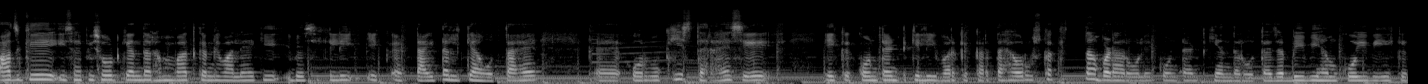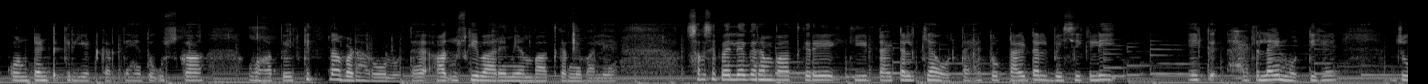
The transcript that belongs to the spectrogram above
आज के इस एपिसोड के अंदर हम बात करने वाले हैं कि बेसिकली एक टाइटल क्या होता है और वो किस तरह से एक कंटेंट के लिए वर्क करता है और उसका कितना बड़ा रोल एक कंटेंट के अंदर होता है। जब भी भी हम कोई भी एक कंटेंट क्रिएट करते हैं तो उसका वहाँ पे कितना बड़ा रोल होता है। आज उसके बारे में हम बात करने वाले हैं। सबसे पहले अगर हम बात करें कि टाइटल क्या होता है तो टाइटल बेसिकली एक हेडलाइन होती है जो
